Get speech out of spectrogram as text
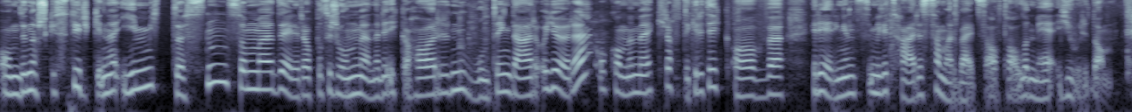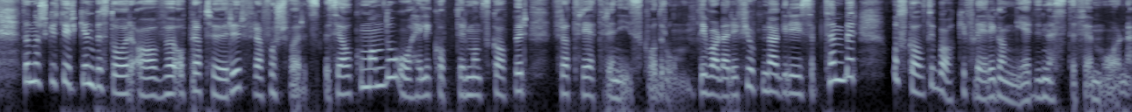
om de norske styrkene i Midtøsten, som deler av opposisjonen mener de ikke har noen ting der å gjøre, og kommer med kraftig kritikk av regjeringens militære samarbeidsavtale med Jordan. Den norske styrken består av operatører fra Forsvarets spesialkommando og helikoptermannskaper fra 339-skvadronen. De var der i 14 dager i september, og skal tilbake flere ganger de neste fem årene.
